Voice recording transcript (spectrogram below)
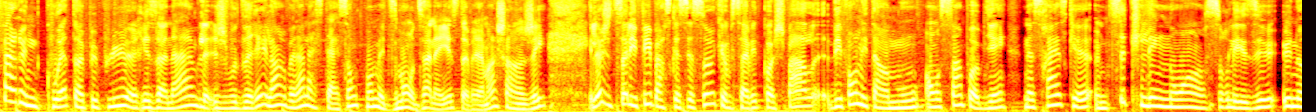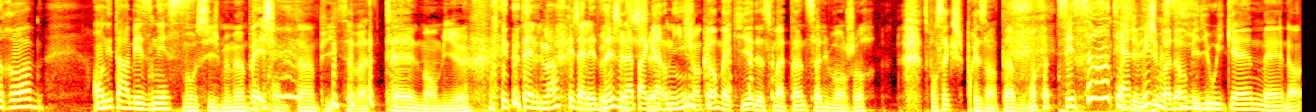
faire une couette un peu plus euh, raisonnable, je vous dirais. Là, en revenant à la station, tout le monde me dit, mon Dieu, Anaïs, t'as vraiment changé. Et là, j'ai dit ça, les filles, parce que c'est sûr que vous savez de quoi je parle. Des fois, on est en mou, on se sent pas bien, ne serait-ce qu'une petite ligne noire sur les yeux, une robe. On est en business. Moi aussi, je me mets un peu Ben, de teint, puis ça va tellement mieux. Tellement ce que j'allais dire, Jonathan. Garnier. Je suis encore maquillé de ce matin de Salut Bonjour. C'est pour ça que je suis présentable, moi. C'est ça, hein, t'es arrivé, je J'ai pas dormi du week-end, mais non.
